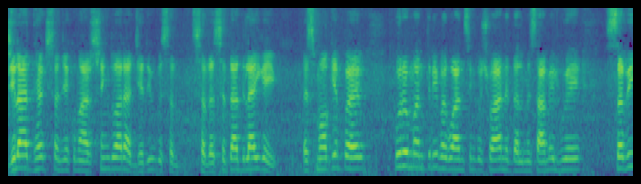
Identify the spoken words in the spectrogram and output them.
जिला अध्यक्ष संजय कुमार सिंह द्वारा जदयू की सदस्यता दिलाई गई। इस मौके पर पूर्व मंत्री भगवान सिंह कुशवाहा ने दल में शामिल हुए सभी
